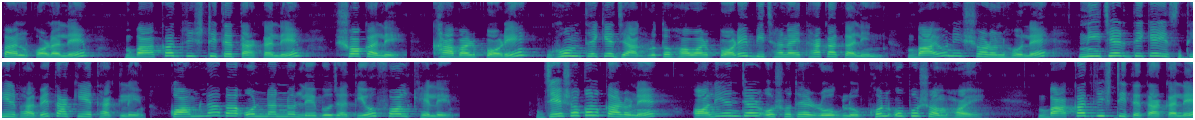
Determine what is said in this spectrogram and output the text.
পান করালে, বাঁকা দৃষ্টিতে তাকালে, সকালে খাবার পরে, ঘুম থেকে জাগ্রত হওয়ার পরে বিছানায় থাকাকালীন বায়ু নিঃসরণ হলে নিচের দিকে স্থিরভাবে তাকিয়ে থাকলে কমলা বা অন্যান্য লেবু জাতীয় ফল খেলে। যে সকল কারণে অলিয়েন্ডার ওষুধের রোগ লক্ষণ উপশম হয়। বাঁকা দৃষ্টিতে তাকালে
